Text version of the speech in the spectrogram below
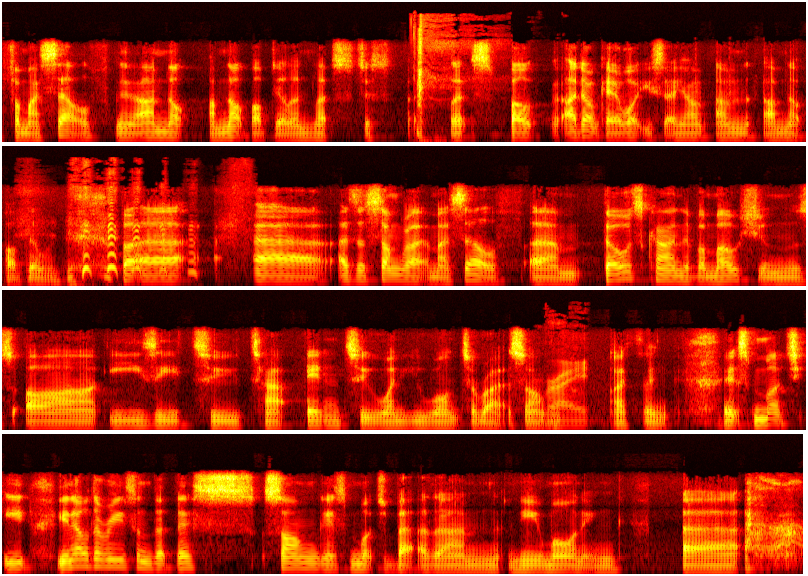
for myself, you know, I'm not, I'm not Bob Dylan. Let's just, let's. Well, I don't care what you say. I'm, I'm, I'm not Bob Dylan. But uh, uh, as a songwriter myself, um, those kind of emotions are easy to tap into when you want to write a song. Right. I think it's much. E- you know, the reason that this song is much better than New Morning. Uh,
